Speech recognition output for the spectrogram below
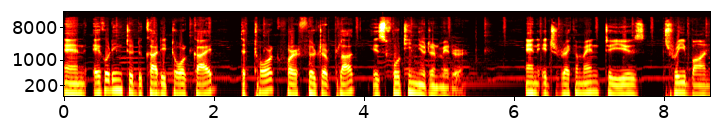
And according to Ducati torque guide, the torque for filter plug is 14 Newton meter and it recommend to use ThreeBond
